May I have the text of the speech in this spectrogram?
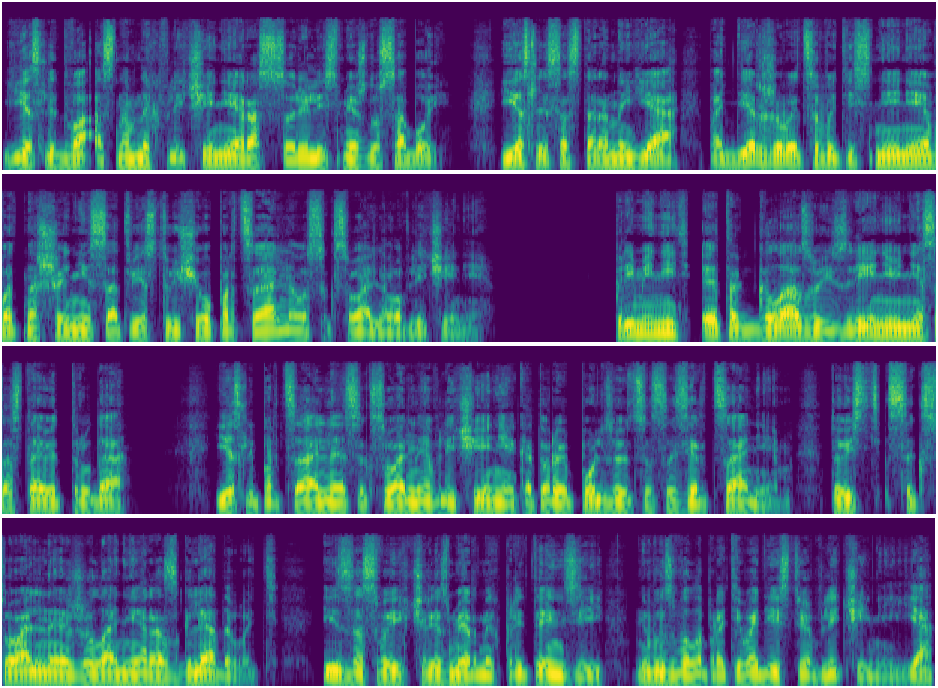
если два основных влечения рассорились между собой, если со стороны «я» поддерживается вытеснение в отношении соответствующего парциального сексуального влечения. Применить это к глазу и зрению не составит труда. Если парциальное сексуальное влечение, которое пользуется созерцанием, то есть сексуальное желание разглядывать, из-за своих чрезмерных претензий вызвало противодействие влечения «я»,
